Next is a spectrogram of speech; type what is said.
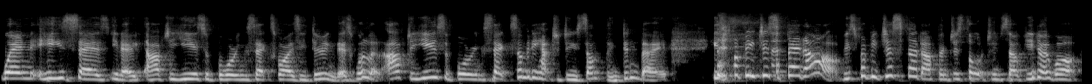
When he says, you know, after years of boring sex, why is he doing this? Well, after years of boring sex, somebody had to do something, didn't they? He's probably just fed up. He's probably just fed up and just thought to himself, you know what?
